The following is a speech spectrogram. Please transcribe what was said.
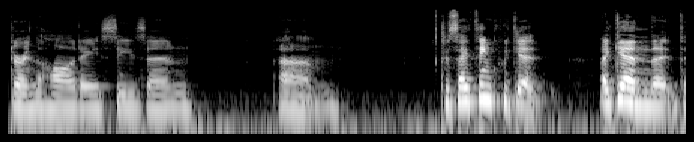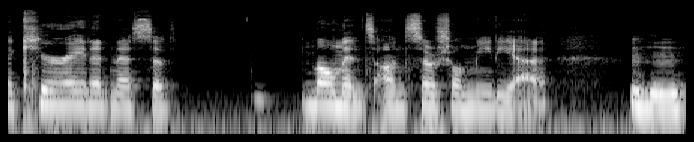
during the holiday season. Um cuz I think we get again the the curatedness of moments on social media. mm-hmm.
